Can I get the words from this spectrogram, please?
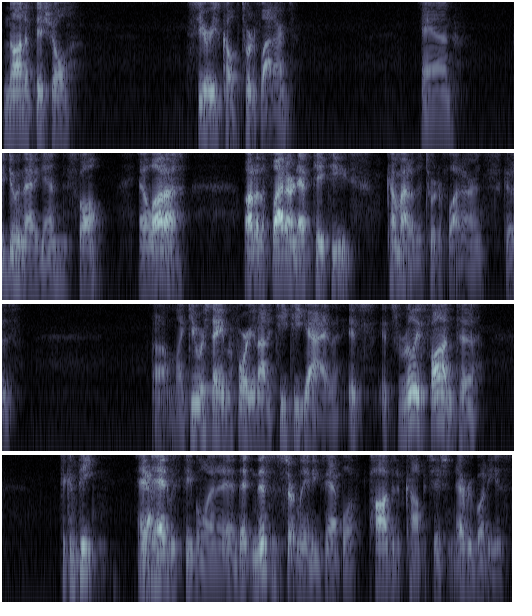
non-official series called the Tour de Flatirons. And be doing that again this fall. And a lot of a lot of the Flatiron FKTs come out of the Tour de Flatirons because um, like you were saying before, you're not a TT guy, but it's it's really fun to to compete head Yes. to head with people, and, and, th- and this is certainly an example of positive competition. Everybody is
